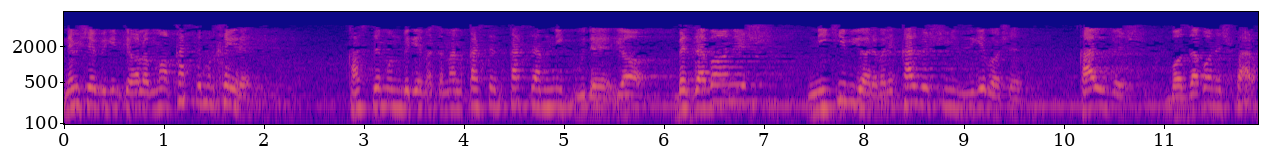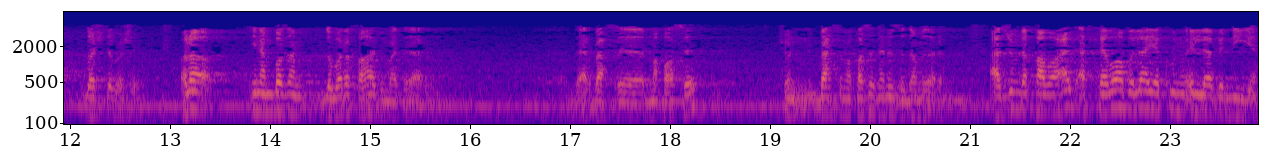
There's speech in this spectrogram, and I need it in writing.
نمیشه بگیم که حالا ما قصدمون خیره. قصدمون بگه مثلا من قصد قصدم نیک بوده یا به زبانش نیکی بیاره ولی قلبش چیز دیگه باشه. قلبش با زبانش فرق داشته باشه. حالا اینم بازم دوباره خواهد اومد در در بحث مقاصد. چون بحث مقاصد هنوز ادامه داره. از جمله قواعد الثواب لا يكون إلا بالنية.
